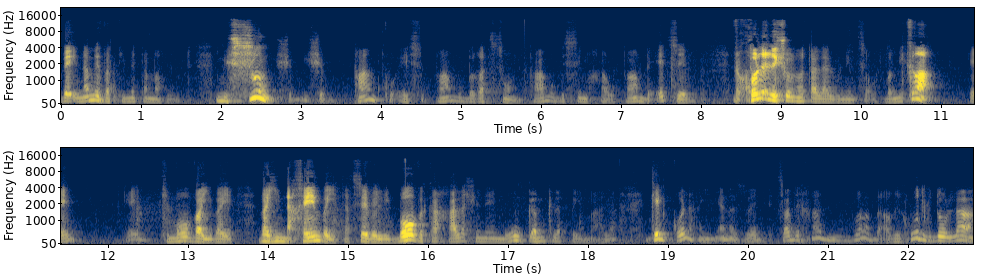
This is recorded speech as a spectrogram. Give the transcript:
ואינם מבטאים את המהות משום שמי שפעם כועס ופעם הוא ברצון פעם הוא בשמחה ופעם בעצב וכל הלשונות הללו נמצאות במקרא, כן? כן? כמו וינחם ויתעצב אל ליבו וכך הלאה שנאמרו גם כלפי מעלה. כן, כל העניין הזה בצד אחד מובא באריכות גדולה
